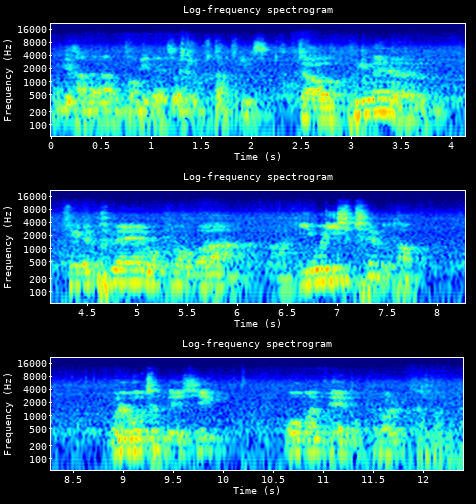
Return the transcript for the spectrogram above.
공개 가능한 범위 내에서 좀 부탁드리겠습니다. 저 국내는 저희들 판매 목표가 아, 2월 27일부터 월 5천 대씩 5만 대 목표를 가져갑니다.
